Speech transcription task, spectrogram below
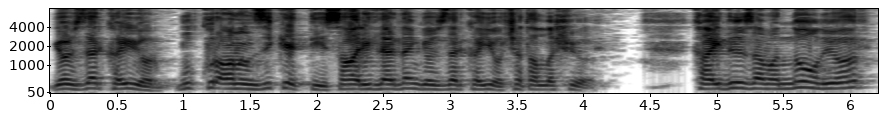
Gözler kayıyor. Bu Kur'an'ın zikrettiği salihlerden gözler kayıyor, çatallaşıyor. Kaydığı zaman ne oluyor?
